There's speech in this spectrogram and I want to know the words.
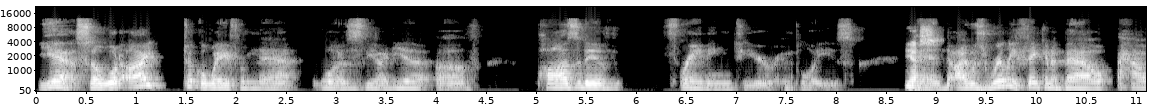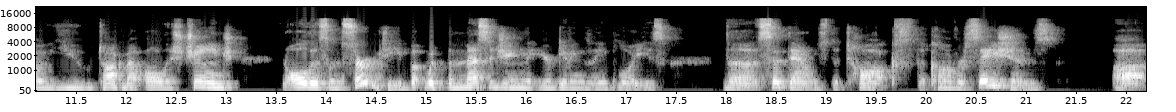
Yeah. So, what I took away from that was the idea of positive framing to your employees. Yes. And I was really thinking about how you talk about all this change and all this uncertainty, but with the messaging that you're giving to the employees, the sit downs, the talks, the conversations, uh,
